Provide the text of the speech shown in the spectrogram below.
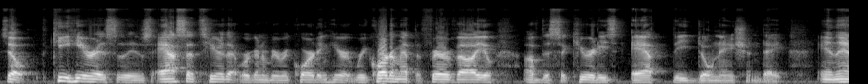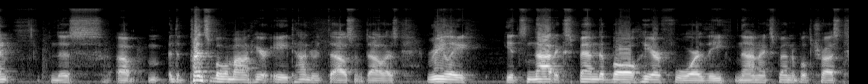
So the key here is there's assets here that we're going to be recording here. Record them at the fair value of the securities at the donation date. And then this uh, the principal amount here, $800,000, really it's not expendable here for the non-expendable trust,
